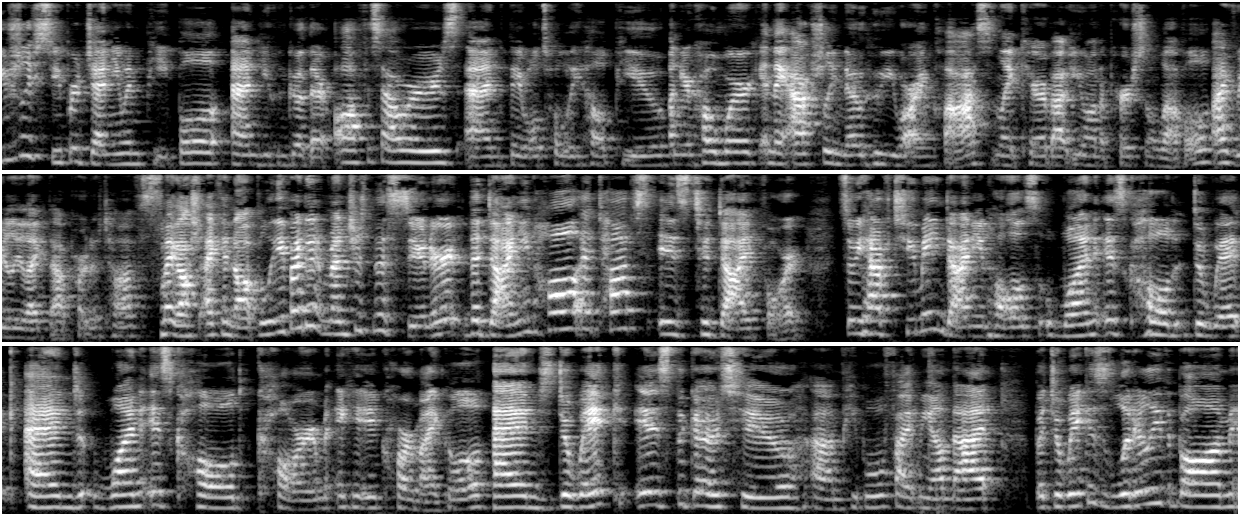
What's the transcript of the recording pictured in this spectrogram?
usually super genuine people and you can go their office hours and they will totally help you on your homework and they actually know who you are in class and like care about you on a personal level. I really like that part of Tufts. Oh my gosh, I cannot believe I didn't mention this sooner. The dining hall at Tufts is to die for. So we have two main dining halls. One is called DeWick and one is called Carm, aka Carmichael. And DeWick is the go-to. Um, people will fight me on that. But DeWick is literally the bomb.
